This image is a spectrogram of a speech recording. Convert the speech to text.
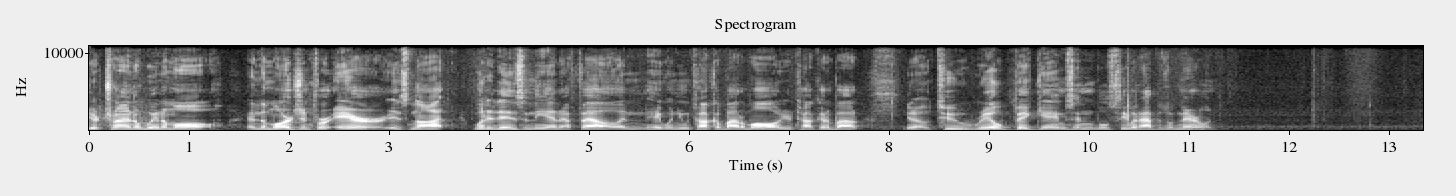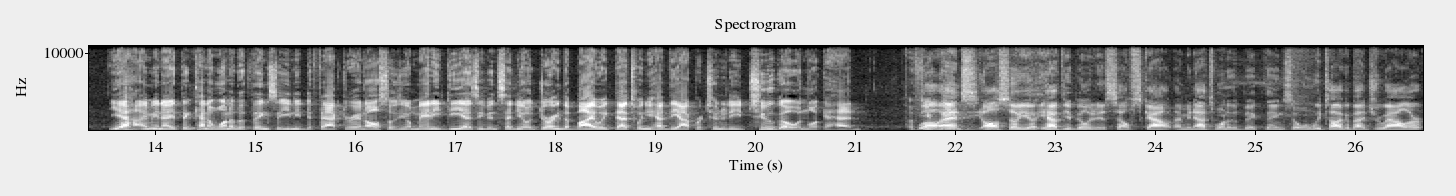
you're trying to win them all. And the margin for error is not what it is in the NFL. And hey, when you talk about them all, you're talking about, you know, two real big games, and we'll see what happens with Maryland. Yeah, I mean, I think kind of one of the things that you need to factor in also is, you know, Manny Diaz even said, you know, during the bye week, that's when you have the opportunity to go and look ahead a few well, weeks. and also you, you have the ability to self-scout. I mean, that's one of the big things. So when we talk about Drew Allar,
